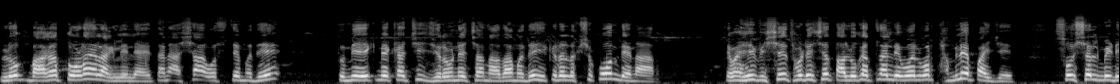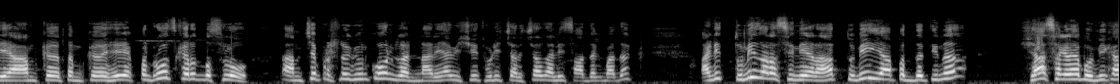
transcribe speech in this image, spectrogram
लोक बागा तोडायला लागलेले आहेत आणि अशा अवस्थेमध्ये तुम्ही एकमेकाची जिरवण्याच्या नादामध्ये इकडे लक्ष कोण देणार? तेव्हा हे विषय थोडेसे तालुक्यातल्या लेवलवर थांबले पाहिजेत. सोशल मीडिया अमकं तमकं हे आपण रोज करत बसलो तर आमचे प्रश्न घेऊन कोण लढणार? याविषयी थोडी चर्चा झाली साधक बाधक. आणि तुम्ही जरा सिनियर आहात तुम्ही या पद्धतीनं ह्या सगळ्या भूमिका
